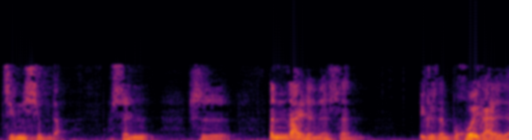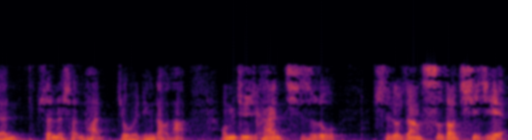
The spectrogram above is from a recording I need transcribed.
警醒的。神是。恩待人的神，一个人不悔改的人，神的审判就会领到他。我们继续看启示录十六章四到七节，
